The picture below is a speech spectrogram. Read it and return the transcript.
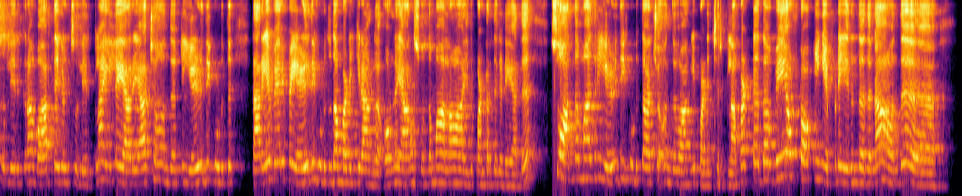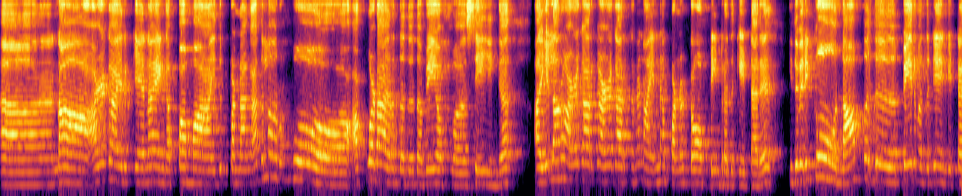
சொல்லியிருக்கிறான் வார்த்தைகள் சொல்லியிருக்கலாம். இல்ல யாரையாச்சும் வந்துட்டு எழுதி கொடுத்து நிறைய பேர் இப்ப எழுதி கொடுத்துதான் படிக்கிறாங்க. ஒன்னும் யாரும் சொந்தமா எல்லாம் இது பண்றது கிடையாது. சோ அந்த மாதிரி எழுதி கொடுத்தாச்சும் வந்து வாங்கி படிச்சிருக்கலாம். But the way of talking எப்படி இருந்ததுன்னா வந்து நான் அழகா இருக்கேன்னா எங்க அப்பா அம்மா இது பண்ணாங்க. அதெல்லாம் ரொம்ப அக்வர்டா இருந்தது த வே ஆஃப் சேயிங்க எல்லாரும் அழகா இருக்கு அழகா இருக்குன்னு நான் என்ன பண்ணட்டும் அப்படின்றது கேட்டாரு. இது வரைக்கும் நாற்பது பேர் வந்துட்டு என்கிட்ட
